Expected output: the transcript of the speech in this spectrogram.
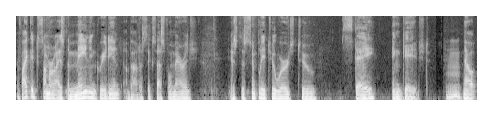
If I could summarize the main ingredient about a successful marriage, is the simply two words to stay engaged. Mm. Now,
